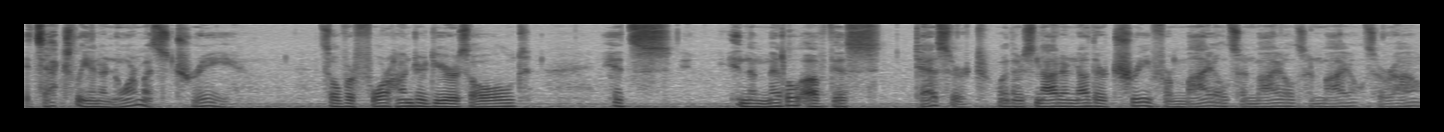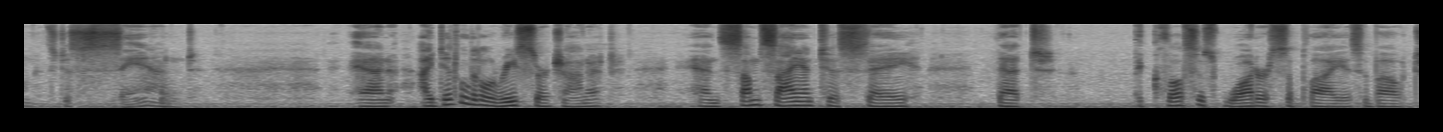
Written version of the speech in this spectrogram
it's actually an enormous tree. It's over 400 years old. It's in the middle of this desert where there's not another tree for miles and miles and miles around. It's just sand. And I did a little research on it, and some scientists say that the closest water supply is about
